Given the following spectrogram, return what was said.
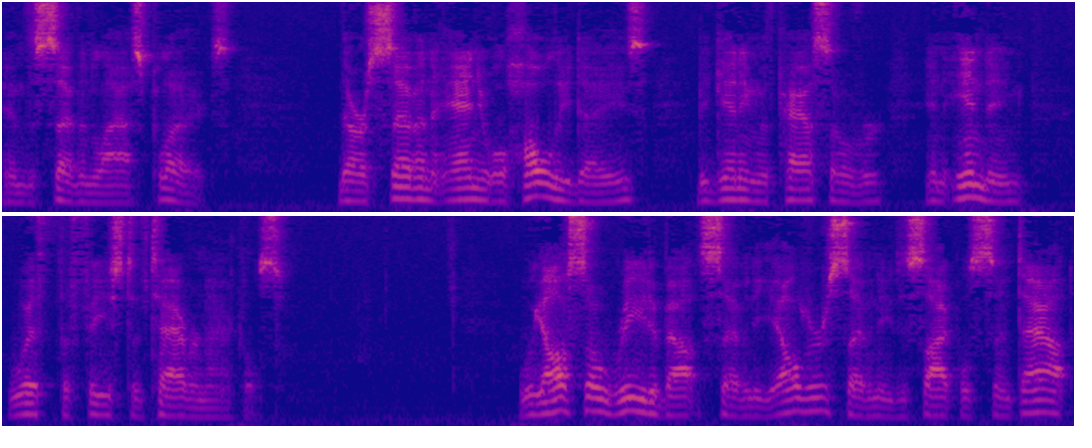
and the seven last plagues. There are seven annual holy days, beginning with Passover and ending with the Feast of Tabernacles. We also read about 70 elders, 70 disciples sent out,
